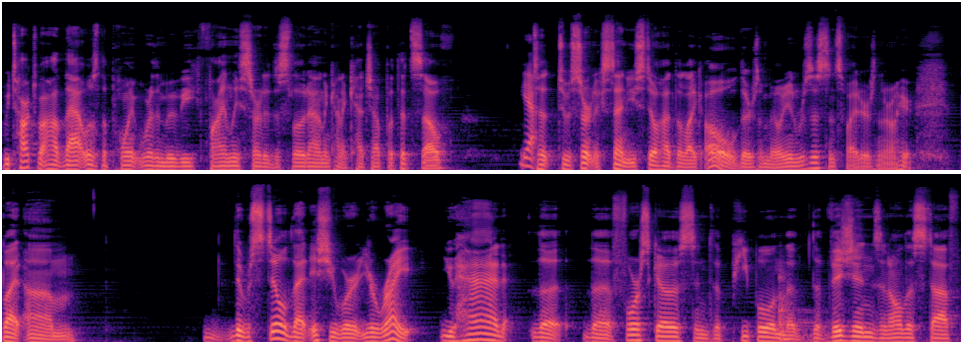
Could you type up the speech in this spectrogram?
we talked about how that was the point where the movie finally started to slow down and kind of catch up with itself. yeah To to a certain extent, you still had the like, oh, there's a million resistance fighters and they're all here, but um, there was still that issue where you're right. You had the the force ghosts and the people and the the visions and all this stuff.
